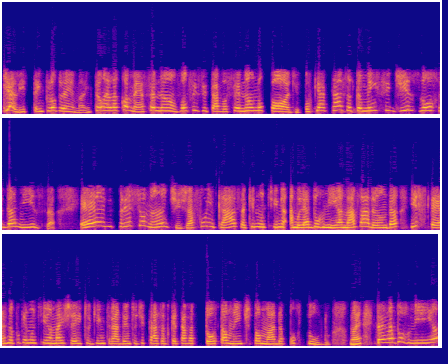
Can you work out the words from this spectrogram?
Que ali tem problema. Então ela começa, não, vou visitar você, não, não pode, porque a casa também se desorganiza. É impressionante. Já fui em casa que não tinha, a mulher dormia na varanda externa porque não tinha mais jeito de entrar dentro de casa porque estava totalmente tomada por tudo, não é? Então ela dormia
